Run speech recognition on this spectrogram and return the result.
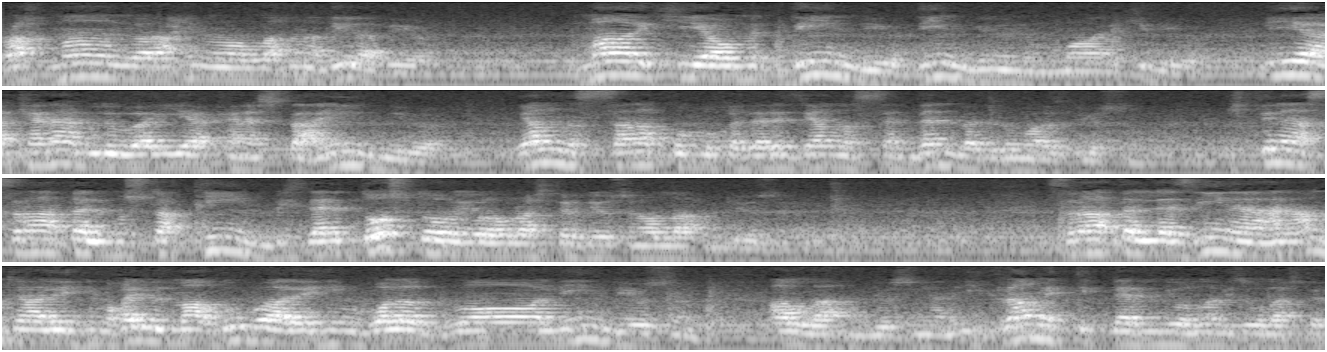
Rahman ve Rahim'in Allah'ın adıyla diyor. Maliki yevmiddin diyor. Din gününün maliki diyor. İyyâke na'budu ve iyyâke nesta'in diyor. Yalnız sana kulluk ederiz, yalnız senden medet umarız diyorsun. İhtina sıratel mustakim, bizleri dost doğru yola ulaştır diyorsun Allah'ım diyorsun. Sıratel lezine an'amte aleyhim gayril mağdubu aleyhim velezzalin diyorsun. Allah'ım diyorsun yani ikram ettiklerinin yoluna bizi ulaştır.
